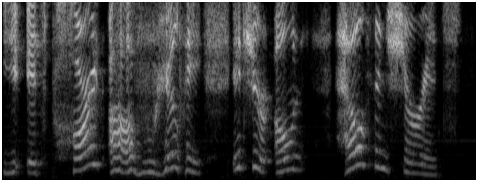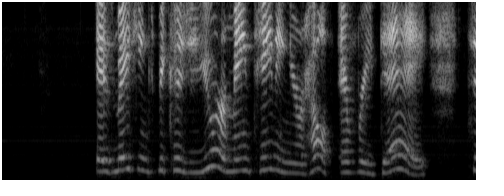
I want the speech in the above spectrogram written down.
you, it's part of really it's your own health insurance is making because you are maintaining your health every day to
